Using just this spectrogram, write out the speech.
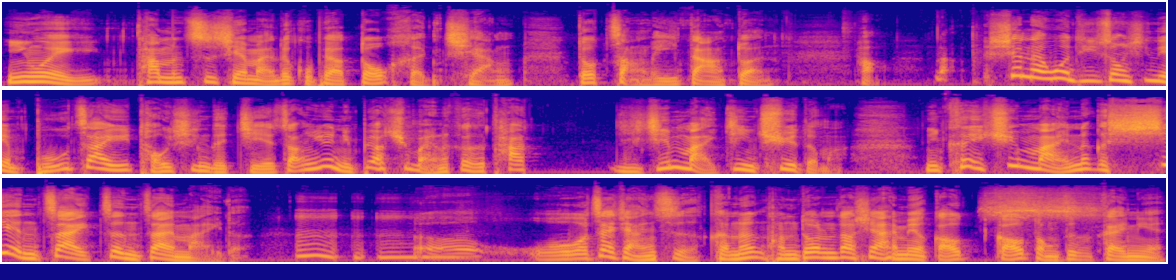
因为他们之前买的股票都很强，都涨了一大段。好，那现在问题中心点不在于投信的结账，因为你不要去买那个他已经买进去的嘛，你可以去买那个现在正在买的。嗯嗯嗯，呃，我我再讲一次，可能很多人到现在还没有搞搞懂这个概念，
